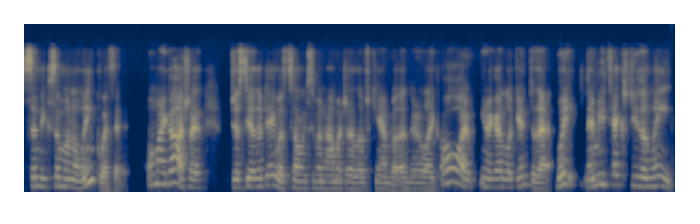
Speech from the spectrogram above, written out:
sending someone a link with it. Oh my gosh, I just the other day was telling someone how much I loved Canva, and they're like, "Oh, I you know I got to look into that." Wait, let me text you the link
